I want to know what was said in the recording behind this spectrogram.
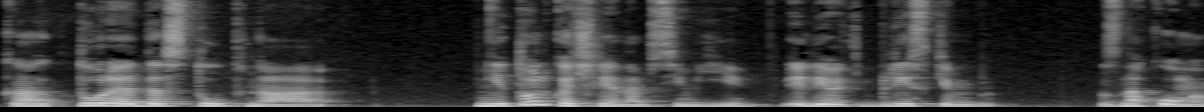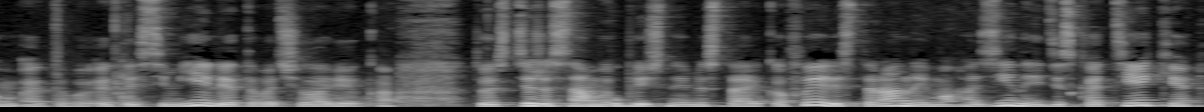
которое доступно не только членам семьи или близким знакомым этого, этой семьи или этого человека. То есть те же самые публичные места и кафе, и рестораны, и магазины, и дискотеки.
